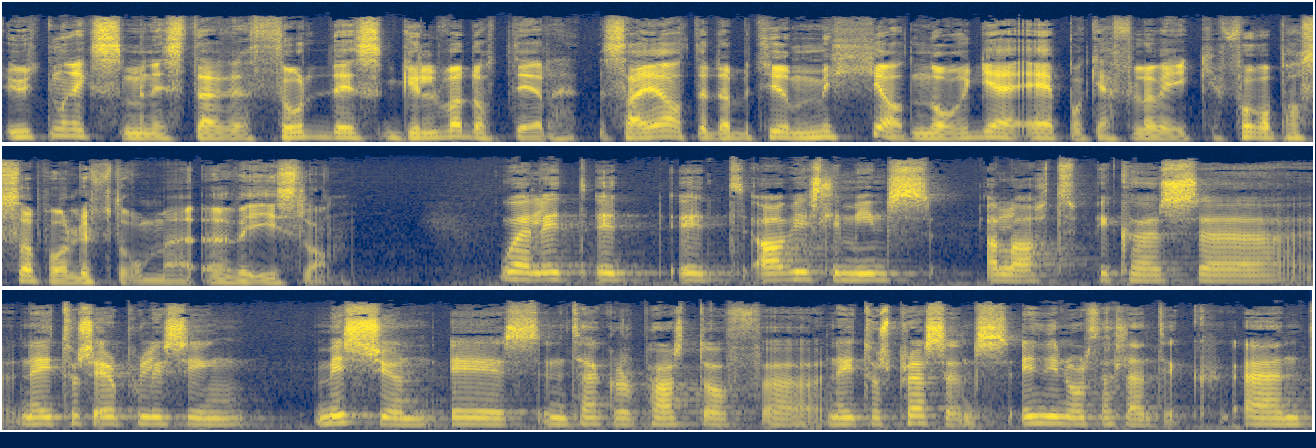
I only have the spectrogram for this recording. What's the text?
utenriksminister Thordis Gylvadottir sier at det betyr mye at Norge er på Keflavik for å passe på luftrommet over Island. Well, it, it, it obviously means a lot because uh, NATO's air policing mission is an integral part of uh, NATO's presence in the North Atlantic and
